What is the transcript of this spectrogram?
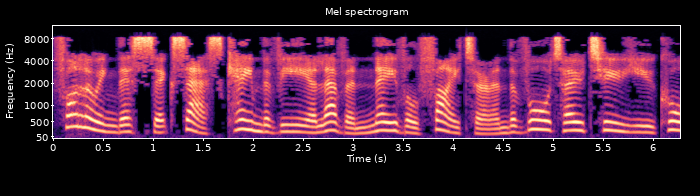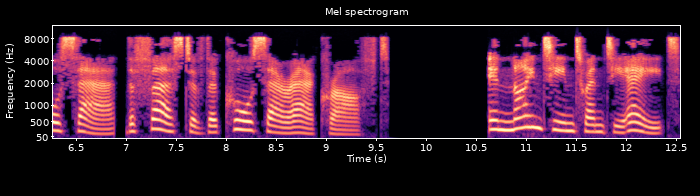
Following this success came the VE-11 naval fighter and the Vought O-2U Corsair, the first of the Corsair aircraft. In 1928,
